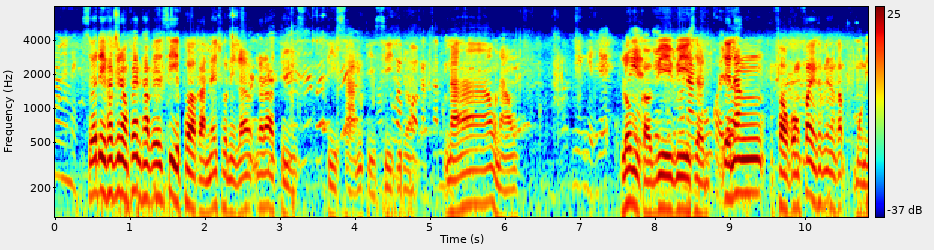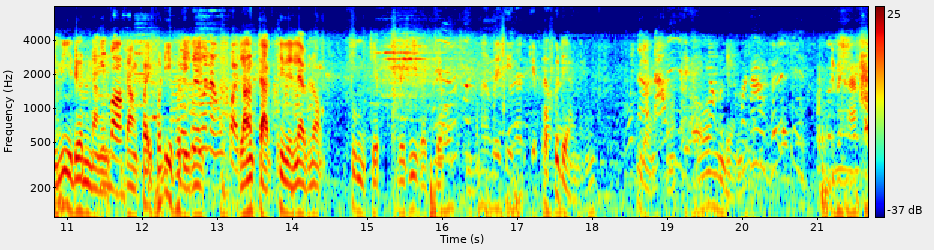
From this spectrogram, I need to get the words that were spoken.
นั่งแม่สวัสดีครับพี่น้องแฟนครับเอซีพอกันในช่วงนี้แล้วแล้วเราตีตีสามตีสี่พี่น้องหนาวหนาวลมกับวีวีเสร็จได้นั่งเฝ้ากองไฟครับพี่น้องครับหมองนี้มีเดินดังดังไฟพอดีพอดีเลยหลังจากที่เล่นแล้วพี่น้องซุ่มเก็บเวทีก็เก็บหน้าเวทีนั่นเก็บก็คือแดงแดงโอ้มันแดงจะไปหาเขา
